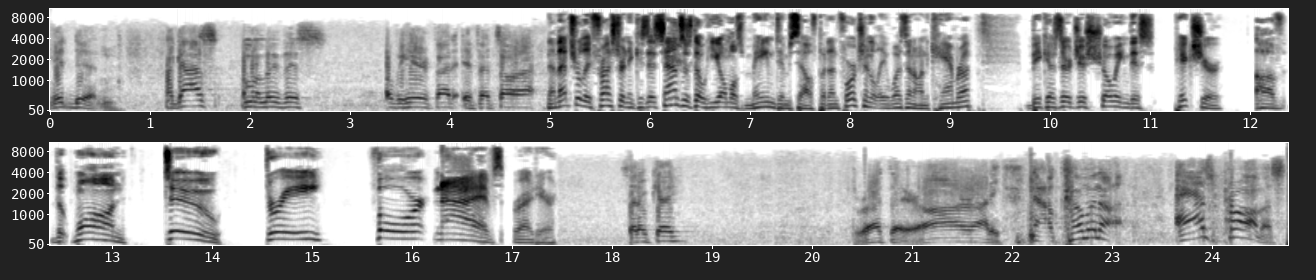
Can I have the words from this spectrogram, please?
it didn't. Now, guys, I'm going to move this over here if, that, if that's all right. Now that's really frustrating because it sounds as though he almost maimed himself, but unfortunately it wasn't on camera because they're just showing this picture of the one, two, three, four knives right here. Is that okay? Right there. All righty. Now, coming up, as promised,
